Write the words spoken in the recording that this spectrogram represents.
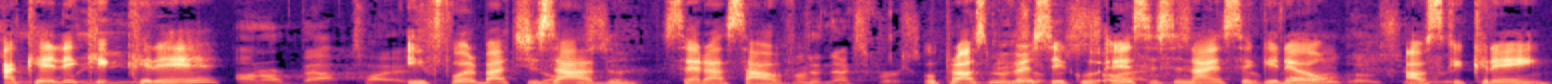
Aquele que crê e for batizado será salvo. O próximo versículo: Esses sinais seguirão aos que creem.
